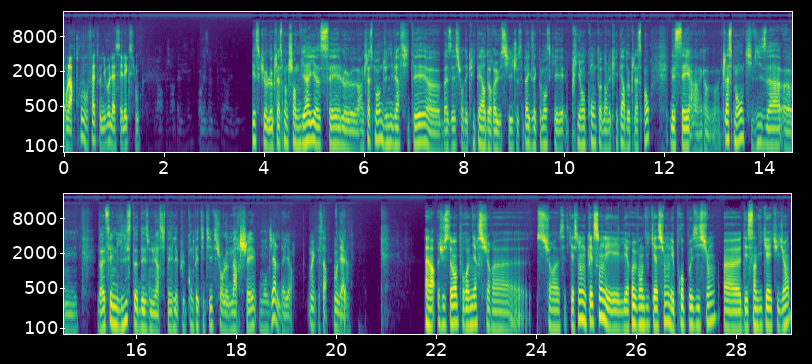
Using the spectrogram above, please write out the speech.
on la retrouve en fait au niveau de la sélection. Est-ce que le classement de Shanghai, c'est un classement d'université euh, basé sur des critères de réussite Je ne sais pas exactement ce qui est pris en compte dans les critères de classement, mais c'est un, classement qui vise à euh, dresser une liste des universités les plus compétitives sur le marché mondial d'ailleurs. Oui, c'est ça. Mondial. Alors justement, pour revenir sur, euh, sur cette question, quelles sont les, revendications, les propositions des syndicats étudiants,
